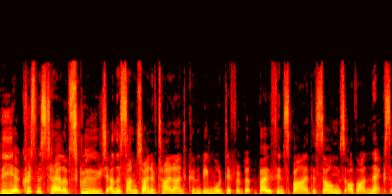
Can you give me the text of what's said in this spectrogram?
the uh, Christmas tale of Scrooge and the Sunshine of Thailand couldn't be more different, but both inspired the songs of our next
